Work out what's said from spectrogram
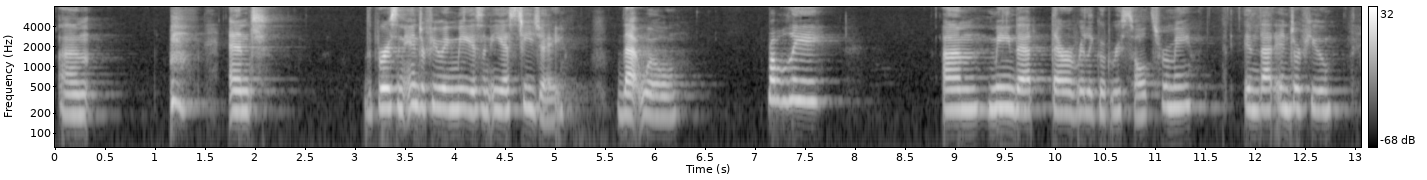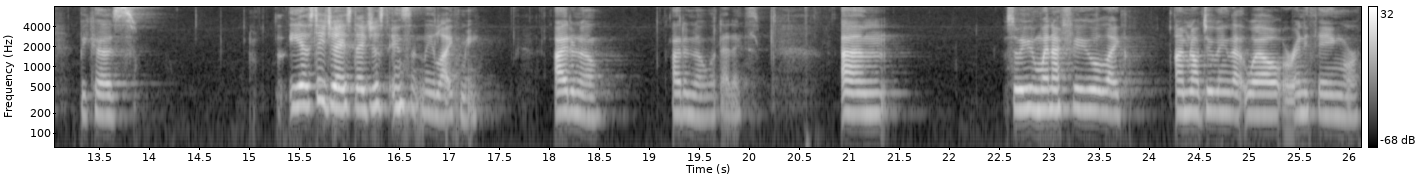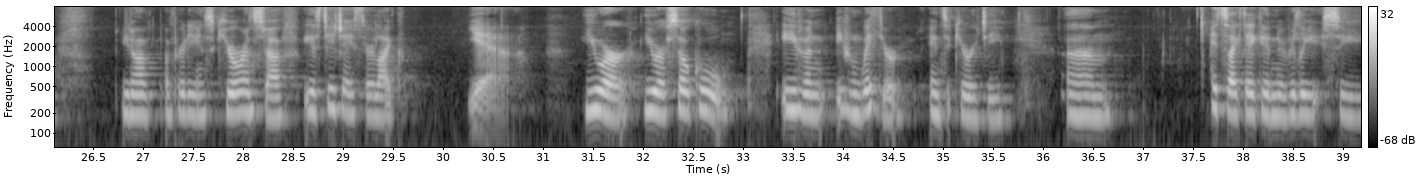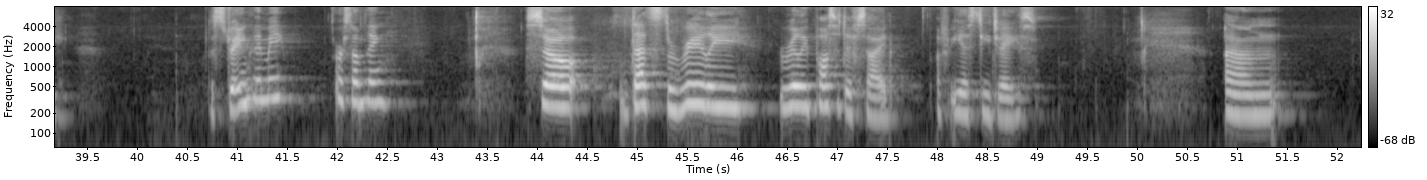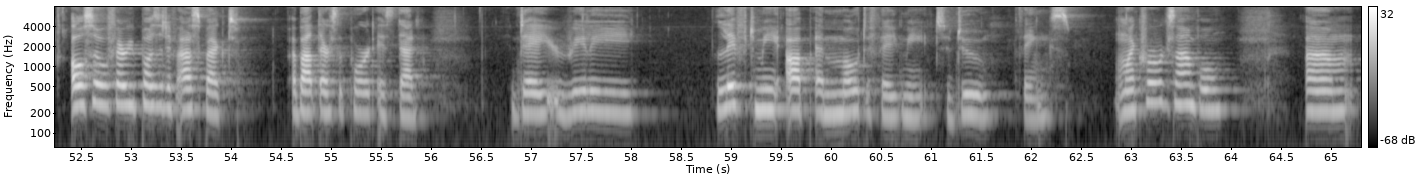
um, and the person interviewing me is an ESTJ, that will probably um, mean that there are really good results for me in that interview because ESTJs, they just instantly like me. I don't know. I don't know what that is. Um, so even when I feel like I'm not doing that well or anything, or you know, I'm pretty insecure and stuff, ESTJs they're like, yeah, you are you are so cool, even even with your insecurity. Um, it's like they can really see the strength in me or something. So that's the really really positive side of ESTJs. Um, also, a very positive aspect about their support is that they really lift me up and motivate me to do things. Like, for example, um,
